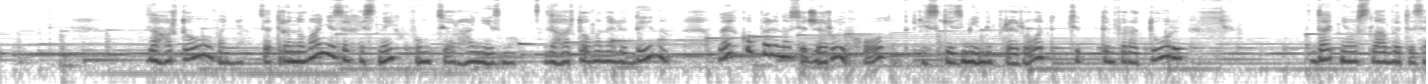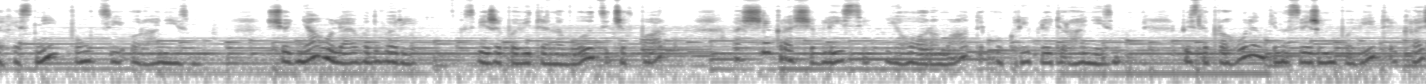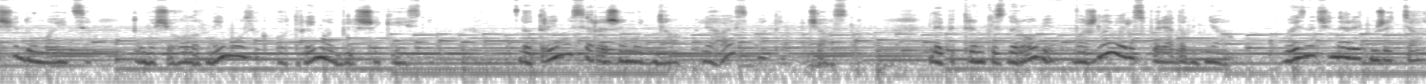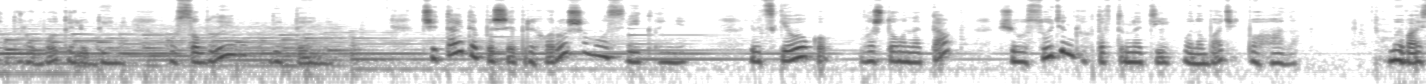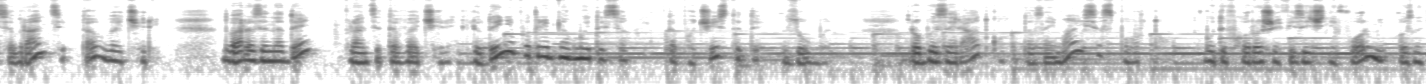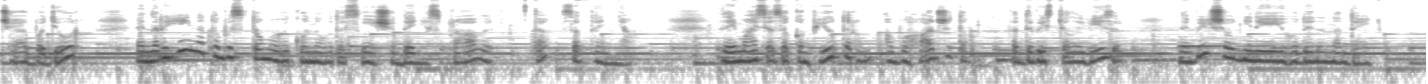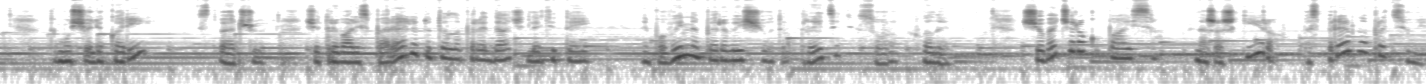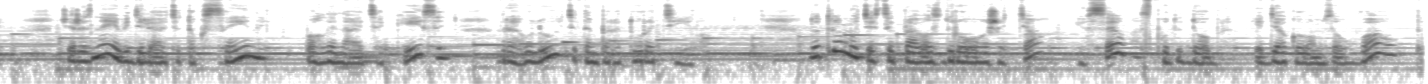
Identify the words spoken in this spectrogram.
Загартовування це тренування захисних функцій організму. Загартована людина легко переносить жару і холод, різкі зміни природи, температури, здатні ослабити захисні функції організму. Щодня гуляє во дворі, свіже повітря на вулиці чи в парку, а ще краще в лісі. Його аромати укріплюють організм. Після прогулянки на свіжому повітрі краще думається, тому що головний мозок отримав більше кисню. Дотримуйся режиму дня, лягай спати вчасно. Для підтримки здоров'я важливий розпорядок дня, визначений ритм життя та роботи людини, особливо дитини. Читай та пиши при хорошому освітленні. Людське око влаштоване так, що у сутінках та в темноті воно бачить погано. Вмивайся вранці та ввечері. Два рази на день, вранці та ввечері, людині потрібно вмитися та почистити зуби. Роби зарядку та займайся спортом. Бути в хорошій фізичній формі означає бадьоро, енергійно та без втому виконувати свої щоденні справи та завдання. Займайся за комп'ютером або гаджетом та дивись телевізор не більше однієї години на день тому що лікарі стверджують, що тривалість перегляду телепередач для дітей не повинна перевищувати 30-40 хвилин. Щовечора купайся, наша шкіра безперервно працює, через неї відділяються токсини, поглинається кисень, регулюється температура тіла. Дотримуйтесь цих правил здорового життя і все у вас буде добре. Я дякую вам за увагу.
